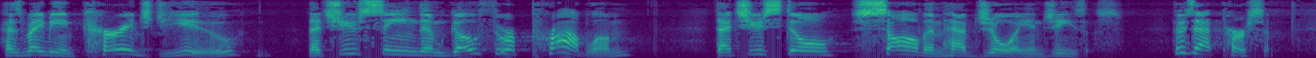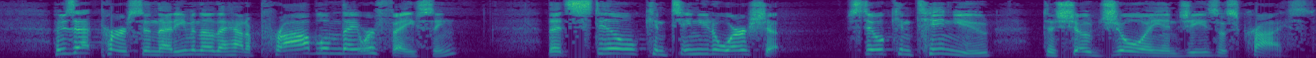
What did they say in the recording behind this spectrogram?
has maybe encouraged you that you've seen them go through a problem that you still saw them have joy in Jesus? Who's that person? Who's that person that even though they had a problem they were facing, that still continue to worship, still continue to show joy in Jesus Christ.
